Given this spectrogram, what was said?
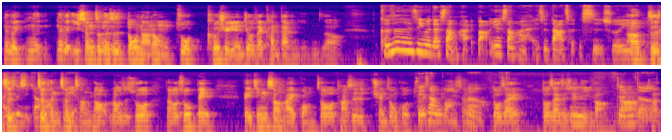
那个那那个医生真的是都拿那种做科学研究在看待你，你知道。可是那是因为在上海吧，因为上海还是大城市，所以啊，这这这。很正常。老老实说，然后说，北北京、上海、广州，它是全中国最北上广好的医生嗯，都在都在这些地方。嗯真的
